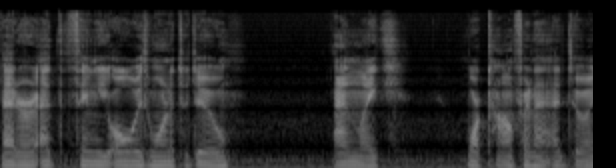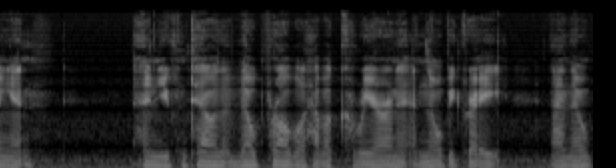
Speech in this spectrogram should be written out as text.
better at the thing you always wanted to do and like more confident at doing it? And you can tell that they'll probably have a career in it and they'll be great and they'll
